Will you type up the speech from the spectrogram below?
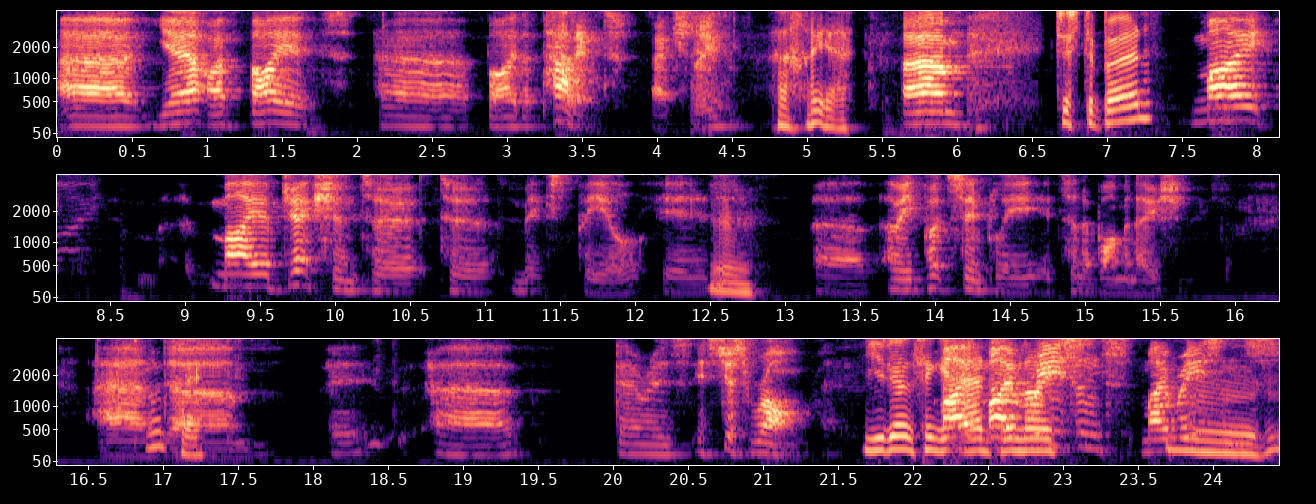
Uh, yeah, I buy it uh, by the pallet, actually. yeah. Um, Just to burn? my my objection to to mixed peel is, uh, I mean, put simply, it's an abomination, and Okay. um, it, uh, there is it's just wrong. You don't think it adds my a nice. Reasons, my reasons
